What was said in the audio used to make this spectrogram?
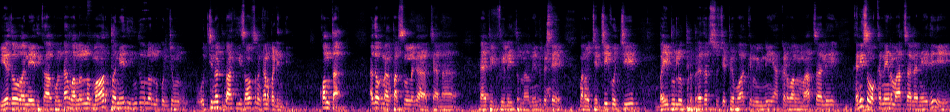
ఏదో అనేది కాకుండా వాళ్ళల్లో మార్పు అనేది హిందువులలో కొంచెం వచ్చినట్టు నాకు ఈ సంవత్సరం కనపడింది. కొంత. అదొక నాకు పర్సనల్గా చాలా హ్యాపీగా ఫీల్ అవుతున్నాను. ఎందుకంటే మనం చర్చికి వచ్చి బైబుల్ ఇప్పుడు బ్రదర్స్ చెప్పే వాక్యం విని అక్కడ వాళ్ళని మార్చాలి కనీసం ఒక్కరినైనా మార్చాలి అనేది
